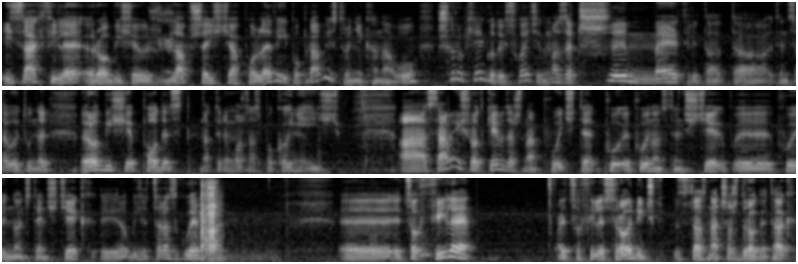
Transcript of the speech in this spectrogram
I za chwilę robi się już dla przejścia po lewej i po prawej stronie kanału, szerokiego dość, słuchajcie, ma ze 3 metry ta, ta, ten cały tunel, robi się podest, na którym można spokojnie iść. A samym środkiem zaczyna płyć te, pły, płynąć ten ściek, y, płynąć ten ściek, robi się coraz głębszy. Y, Co chwilę co chwilę Srolicz zaznaczasz drogę, tak?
